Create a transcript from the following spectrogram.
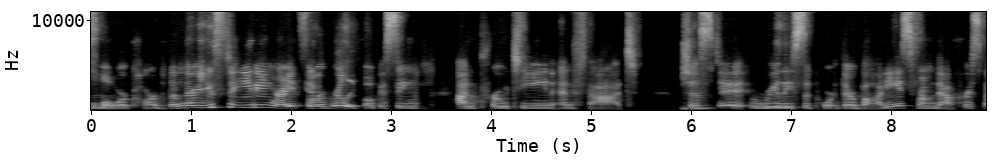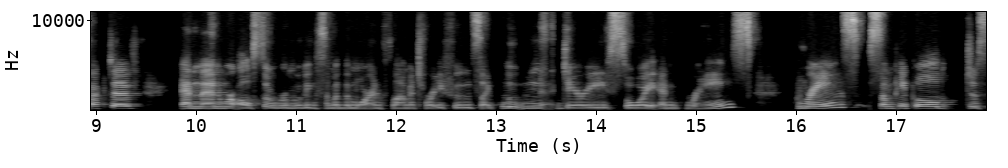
lower carb than they're used to eating right so we're really focusing on protein and fat just mm-hmm. to really support their bodies from that perspective. And then we're also removing some of the more inflammatory foods like gluten, dairy, soy, and grains. Grains, some people just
